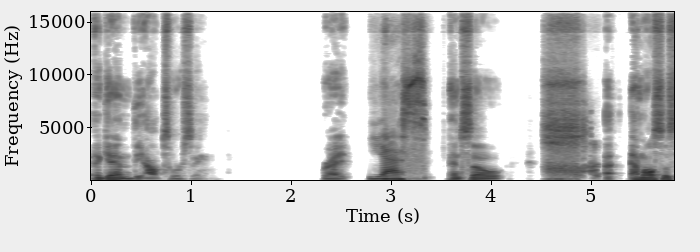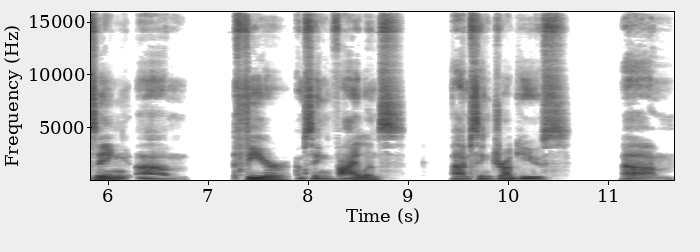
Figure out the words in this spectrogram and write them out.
again, the outsourcing. Right? Yes. And so I'm also seeing um fear, I'm seeing violence, I'm seeing drug use. Um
